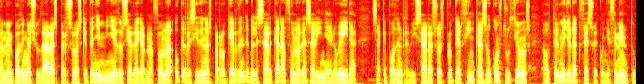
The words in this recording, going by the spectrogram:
Tamén poden axudar as persoas que teñen viñedos e adegas na zona ou que residen nas parroquias dende Belesar cara a zona de Asariña e Nogueira, xa que poden revisar as súas propias fincas ou construcións ao ter mellor acceso e coñecemento.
